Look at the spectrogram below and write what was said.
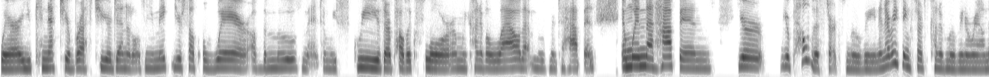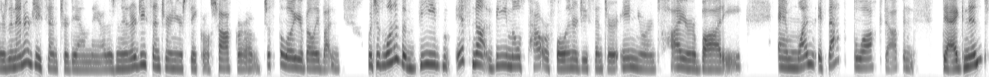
where you connect your breath to your genitals and you make yourself aware of the movement and we squeeze our pelvic floor and we kind of allow that movement to happen. And when that happens, your your pelvis starts moving and everything starts kind of moving around. There's an energy center down there. There's an energy center in your sacral chakra just below your belly button, which is one of the, the if not the most powerful energy center in your entire body. And one, if that's blocked up and stagnant,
